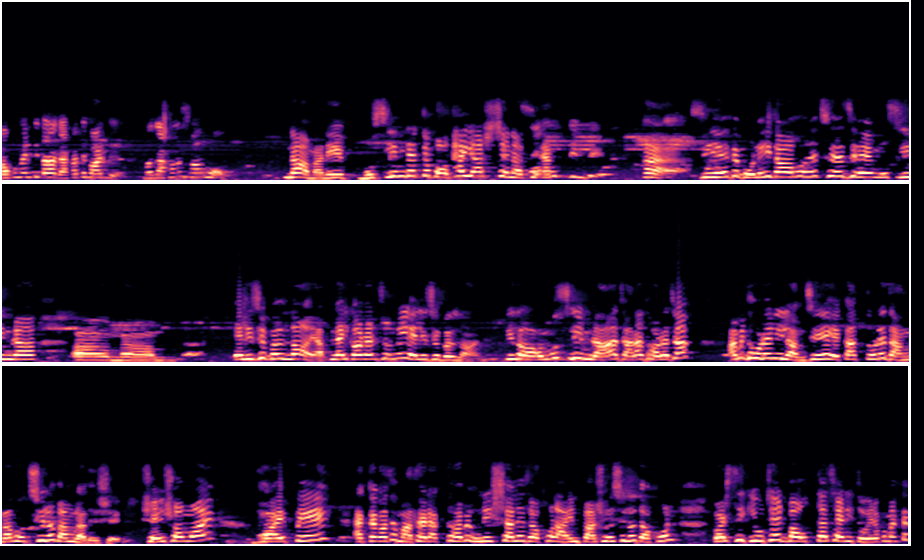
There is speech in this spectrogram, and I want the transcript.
ডকুমেন্ট কি তারা দেখাতে পারবে? বা দেখানো সম্ভব? না মানে মুসলিমদের তো কথাই আসছে না। মুসলিমদের হ্যাঁ সিএতে বলেই দেওয়া হয়েছে যে মুসলিমরা এলিজিবল নয়। অ্যাপ্লাই করার জন্যই এলিজিবল নয়। কিন্তু অমুসলিমরা যারা ধরা যাক আমি ধরে নিলাম যে একাত্তরে দাঙ্গা হচ্ছিল বাংলাদেশে। সেই সময় ভয় পেয়ে একটা কথা মাথায় রাখতে হবে উনিশ সালে যখন আইন পাশ হয়েছিল তখন পারসিকিউটেড বা অত্যাচারিত এরকম একটা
